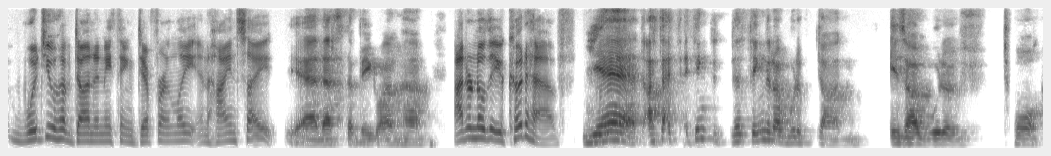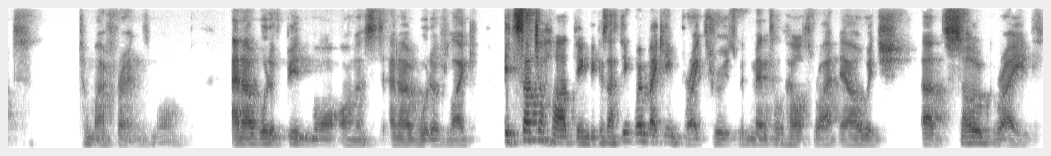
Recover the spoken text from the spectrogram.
Would you have done anything differently in hindsight? Yeah that's the big one huh? I don't know that you could have. Yeah i, th- I think the thing that i would have done is i would have talked to my friends more and i would have been more honest and i would have like it's such a hard thing because i think we're making breakthroughs with mental health right now which are so great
